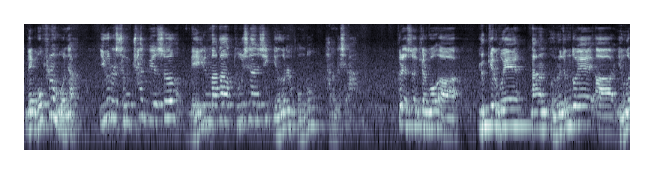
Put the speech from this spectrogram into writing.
내 목표는 뭐냐? 이거를 성취하기 위해서 매일마다 두 시간씩 영어를 공부하는 것이라. 그래서 결국 어, 6개월 후에 나는 어느 정도의 어, 영어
